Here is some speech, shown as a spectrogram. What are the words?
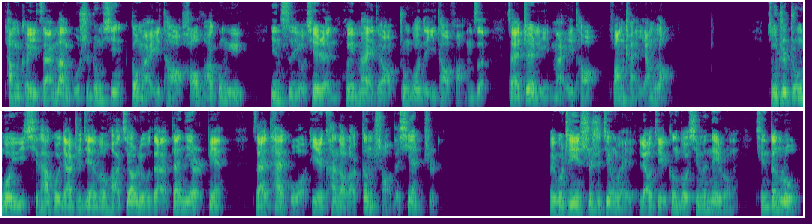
他们可以在曼谷市中心购买一套豪华公寓。因此，有些人会卖掉中国的一套房子，在这里买一套房产养老。组织中国与其他国家之间文化交流的丹尼尔·便在泰国也看到了更少的限制。美国之音时事经纬了解更多新闻内容，请登录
